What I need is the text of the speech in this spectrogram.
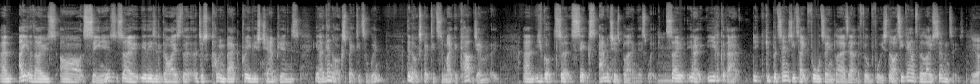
um, eight of those are seniors. So yeah, these are the guys that are just coming back, previous champions. You know, they're not expected to win. They're not expected to make the cut generally. Um, you've got uh, six amateurs playing this week. So you know, you look at that. You could potentially take 14 players out of the field before you start. So you're down to the low 70s. Yeah.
